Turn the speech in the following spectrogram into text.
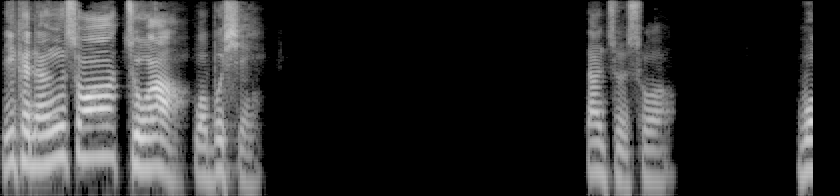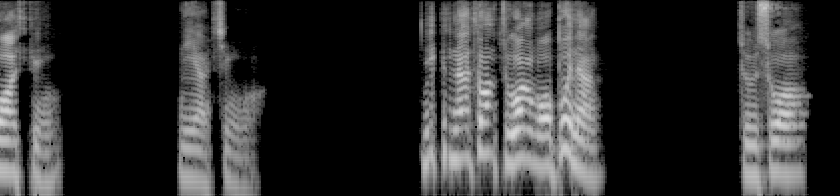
你可能说主啊，我不行。但主说，我行，你要信我。你可能说主啊，我不能。主说，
